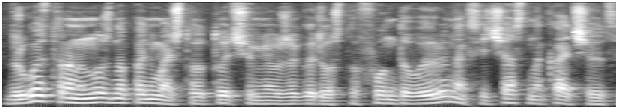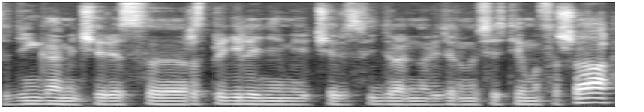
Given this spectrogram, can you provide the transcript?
С другой стороны, нужно понимать, что то, о чем я уже говорил, что фондовый рынок сейчас накачивается деньгами через э, распределениями через Федеральную резервную систему США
